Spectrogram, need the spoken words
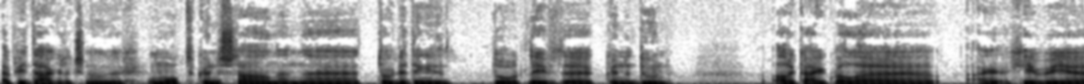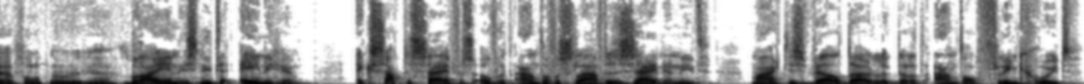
heb, je dagelijks nodig om op te kunnen staan. En toch de dingen door het leven te kunnen doen had ik eigenlijk wel uh, eh, GW volop nodig. Ja. Brian is niet de enige. Exacte cijfers over het aantal verslaafden zijn er niet. Maar het is wel duidelijk dat het aantal flink groeit.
